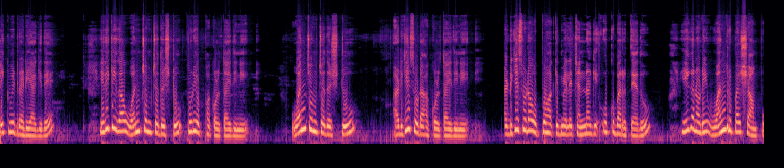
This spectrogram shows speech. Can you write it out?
ಲಿಕ್ವಿಡ್ ರೆಡಿಯಾಗಿದೆ ಇದಕ್ಕೀಗ ಒಂದು ಚಮಚದಷ್ಟು ಪುಡಿ ಉಪ್ಪು ಹಾಕ್ಕೊಳ್ತಾ ಇದ್ದೀನಿ. ಒಂದು ಚಮಚದಷ್ಟು ಅಡುಗೆ ಸೋಡಾ ಹಾಕ್ಕೊಳ್ತಾ ಇದ್ದೀನಿ. ಅಡುಗೆ ಸೋಡಾ ಉಪ್ಪು ಹಾಕಿದ ಮೇಲೆ ಚೆನ್ನಾಗಿ ಉಕ್ಕು ಬರುತ್ತೆ ಅದು. ಈಗ ನೋಡಿ, ಒಂದು ರೂಪಾಯಿ ಶಾಂಪು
